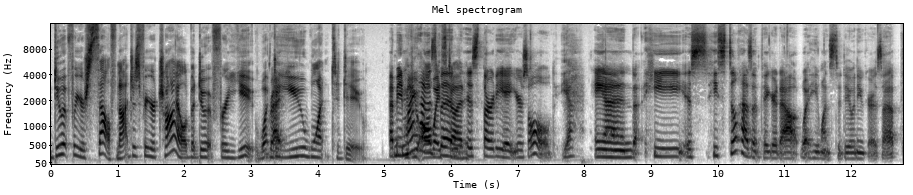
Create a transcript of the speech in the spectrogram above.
do it for yourself, not just for your child, but do it for you. What right. do you want to do? I mean, Have my husband is 38 years old. Yeah. And he is he still hasn't figured out what he wants to do when he grows up.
